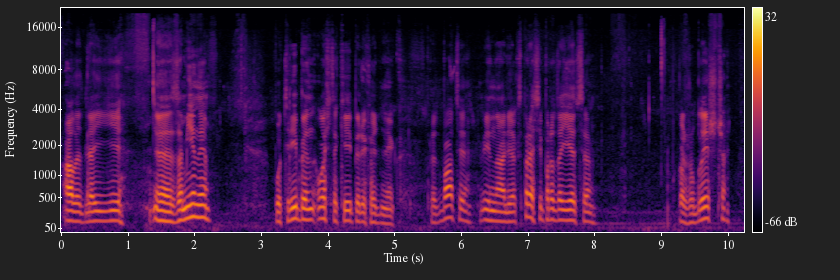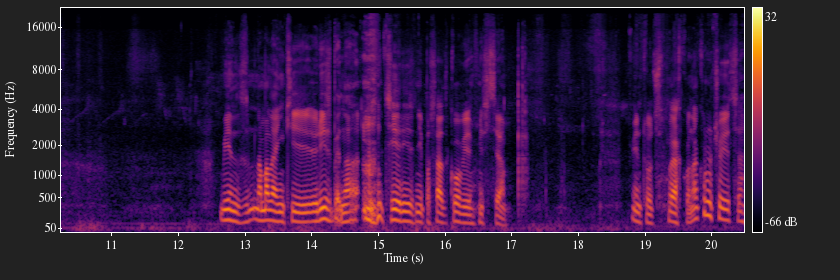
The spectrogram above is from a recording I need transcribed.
але для її е, заміни потрібен ось такий перехідник. Придбати. Він на Аліекспресі продається. Покажу ближче. Він на маленькі різьби на ці різні посадкові місця. Він тут легко накручується.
